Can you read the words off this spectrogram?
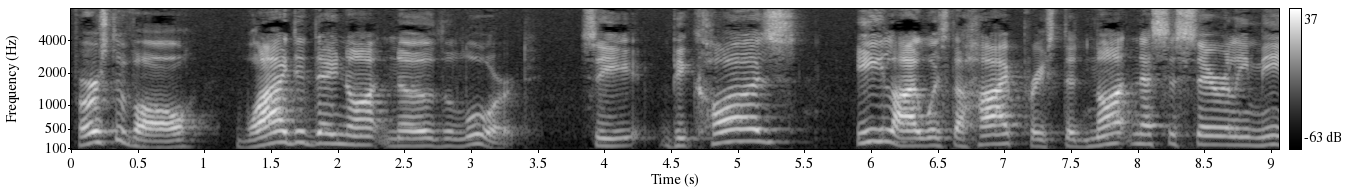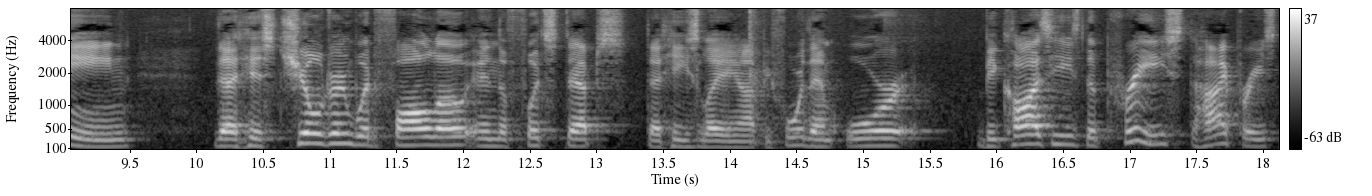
First of all, why did they not know the Lord? See, because Eli was the high priest did not necessarily mean that his children would follow in the footsteps that he's laying out before them, or because he's the priest, the high priest,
